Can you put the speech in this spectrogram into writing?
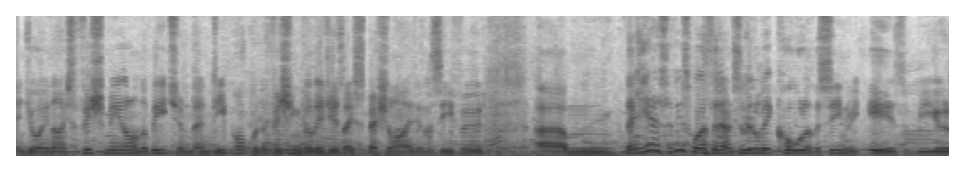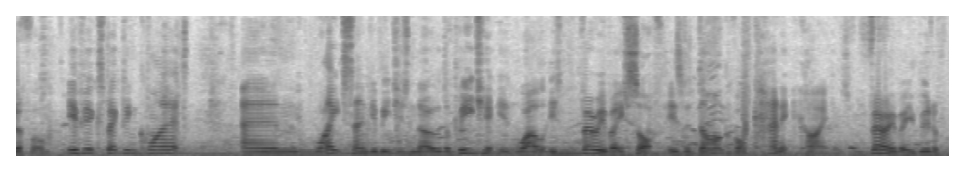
enjoy a nice fish meal on the beach and, and Depok with the fishing villages, they specialise in the seafood, um, then yes, it is worth it. It's a little bit cooler, the scenery is beautiful. If you're expecting quiet, and white sandy beaches. No, the beach here, while is very, very soft, is the dark volcanic kind. It's very, very beautiful.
